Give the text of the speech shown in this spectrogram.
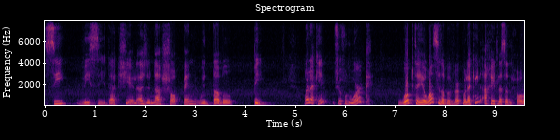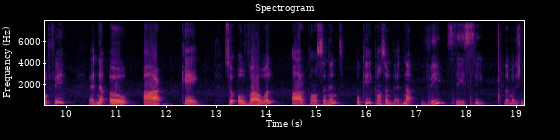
CVC داك الشيء علاش درنا shopping with double p ولكن شوفوا ال work work? تا هي one syllable verb ولكن اخر ثلاثة الحروف فيه عندنا O R K. So O vowel R consonant و K consonant عندنا V C C. ما في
